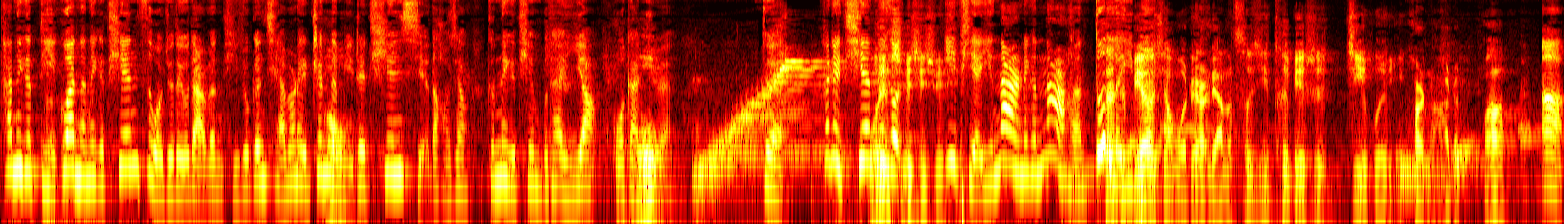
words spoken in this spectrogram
他那个底冠的那个“天”字，我觉得有点问题，就跟前面那个真的比，哦这“天”写的好像跟那个“天”不太一样，我感觉。对，他这“天”哦我也那个学习学习一撇一捺儿，那个捺儿好像顿了一但是不要。像我这样两个瓷器，特别是忌讳一块拿着啊，嗯，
